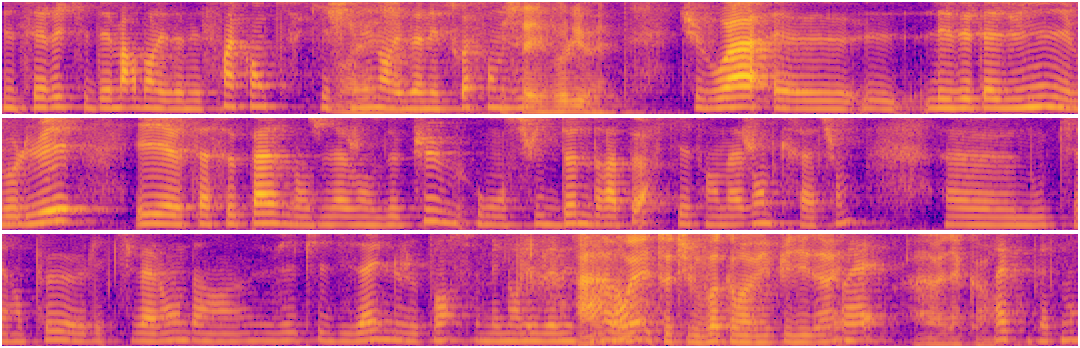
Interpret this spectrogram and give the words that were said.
une série qui démarre dans les années 50, qui finit Ouais, dans les années Mais 70 ça évolue, ouais. tu vois euh, les États-Unis évoluer et euh, ça se passe dans une agence de pub où on suit Don Draper qui est un agent de création. euh, donc qui est un peu l'équivalent d'un VP design, je pense, mais dans les années 50. Ah ouais, toi tu le vois comme un VP design? Ouais, Ah ouais, d'accord. ouais, complètement.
